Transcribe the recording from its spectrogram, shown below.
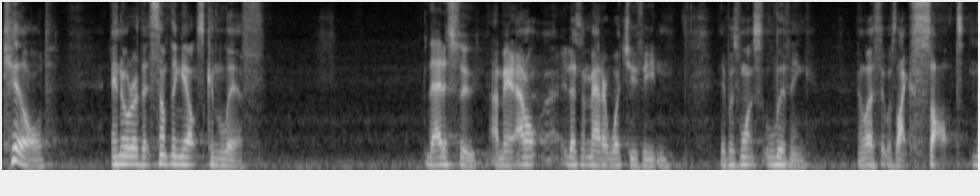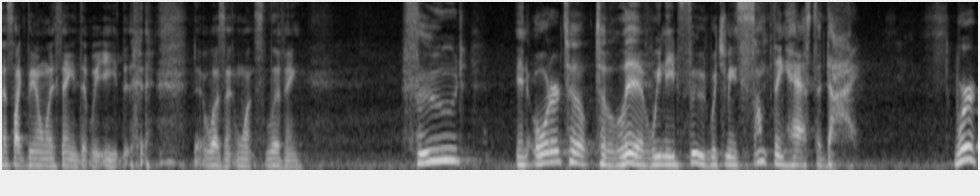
killed in order that something else can live. That is food. I mean, I don't, it doesn't matter what you've eaten. It was once living, unless it was like salt. And that's like the only thing that we eat that wasn't once living. Food, in order to, to live, we need food, which means something has to die. We're,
